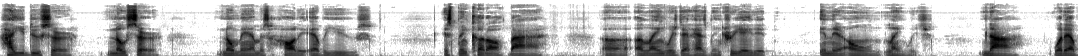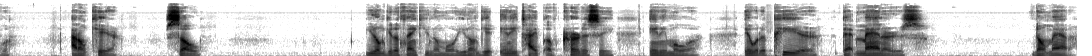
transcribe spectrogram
How you do, sir? No, sir. No, ma'am is hardly ever used. It's been cut off by uh, a language that has been created in their own language. Nah, whatever. I don't care. So, you don't get a thank you no more. You don't get any type of courtesy anymore. It would appear that manners don't matter.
